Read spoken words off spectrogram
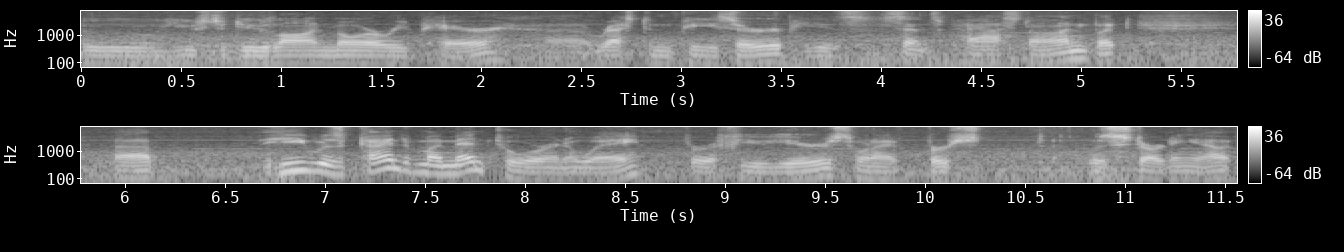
who used to do lawnmower repair. Uh, rest in peace, Herb. He has since passed on, but uh, he was kind of my mentor in a way for a few years when I first was starting out.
